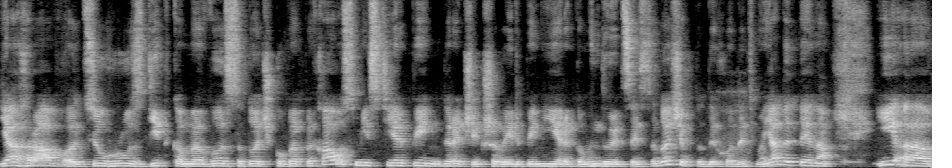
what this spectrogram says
Я грав е, цю гру з дітками в садочку Пепи Хаус в місті Ірпінь. До речі, якщо ви Ірпіні, рекомендую цей садочок, туди ходить моя дитина. І е,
